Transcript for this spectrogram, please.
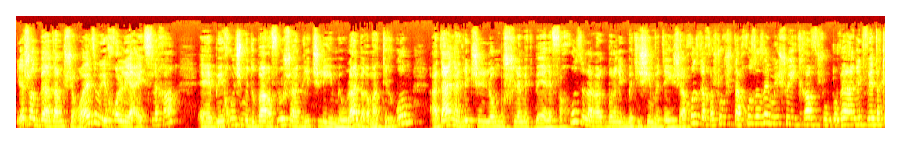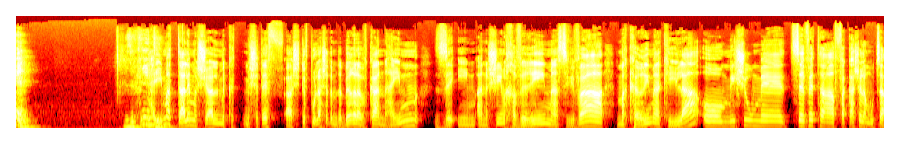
יש עוד בן אדם שרואה את זה, הוא יכול לייעץ לך. אה, בייחוד שמדובר, אפילו שהאנגלית שלי היא מעולה ברמת תרגום, עדיין האנגלית שלי לא מושלמת באלף אחוז, אלא רק בוא נגיד ב-99 אחוז, וחשוב שאת האחוז הזה מישהו יקרב שהוא דובר אנגלית ויתקן. וזה קריטי. האם אתה למשל משתף, השיתוף פעולה שאתה מדבר עליו כאן, האם זה עם אנשים, חברים מהסביבה, מכרים מהקהילה, או מישהו מצוות ההפקה של המוצר?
